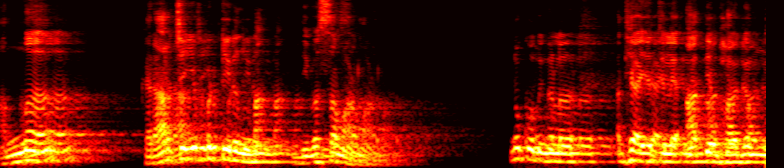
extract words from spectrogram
അന്ന് കരാർ ചെയ്യപ്പെട്ടിരുന്ന ദിവസമാണ്. നോക്കൂ നിങ്ങൾ അധ്യായത്തിലെ ആദ്യ ഭാഗം.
